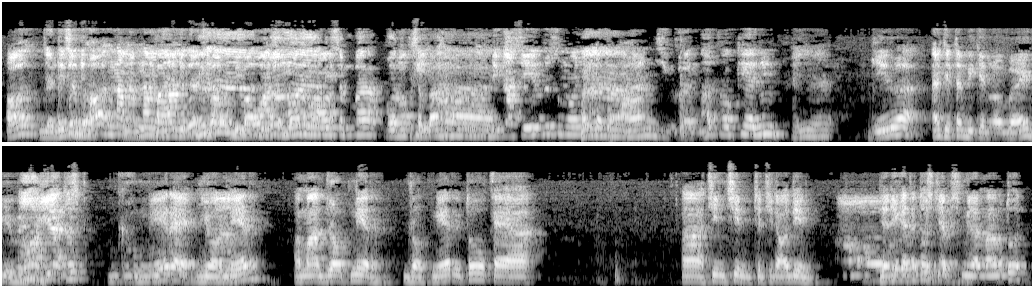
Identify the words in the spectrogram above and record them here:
Oh, Jadi itu di, semua- oh enam enam- barang itu dibawa, dibawa Dibawa, semua sama disembah buat persembahan. Dikasihin tuh semuanya Ah. anjing keren banget Loki anjing. Iya. Gila. Ah kita bikin lomba aja gimana? Oh iya terus Gungnir, eh, Mjolnir sama Dropnir. Dropnir itu kayak ah, cincin, cincin Odin. Oh Jadi katanya tuh setiap 9 malam tuh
